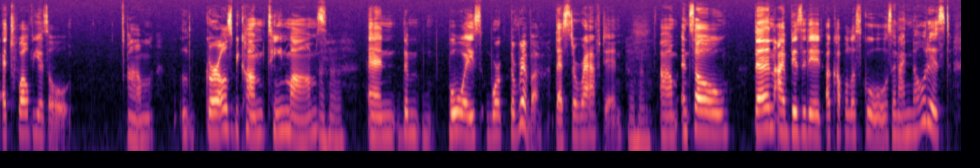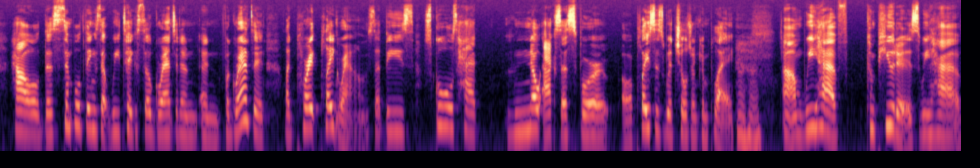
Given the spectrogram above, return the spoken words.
at 12 years old. Um, girls become teen moms, and the boys work the river. That's the rafting. Um, and so then I visited a couple of schools, and I noticed how the simple things that we take so granted and, and for granted, like play, playgrounds, that these schools had no access for uh, places where children can play. Um, we have computers, we have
